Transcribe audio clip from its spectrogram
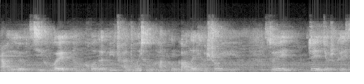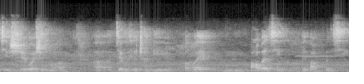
然后又有机会能获得比传统存款更高的一个收益，所以这也就是可以解释为什么。呃，结构性产品分为嗯保本型和非保本型，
